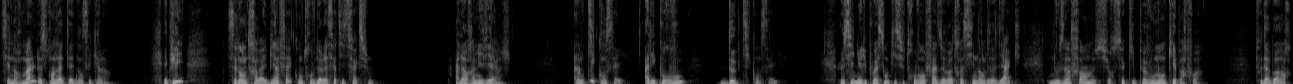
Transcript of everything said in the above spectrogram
C'est normal de se prendre la tête dans ces cas-là. Et puis, c'est dans le travail bien fait qu'on trouve de la satisfaction. Alors, amis vierges, un petit conseil. Allez, pour vous, deux petits conseils. Le signe du poisson qui se trouve en face de votre signe dans le zodiaque nous informe sur ce qui peut vous manquer parfois. Tout d'abord,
